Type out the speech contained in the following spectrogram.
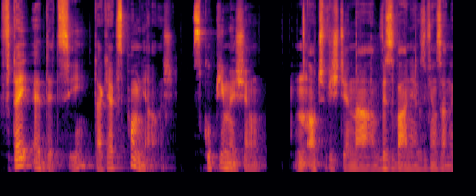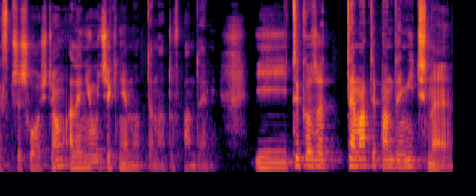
W tej edycji, tak jak wspomniałeś, skupimy się oczywiście na wyzwaniach związanych z przyszłością, ale nie uciekniemy od tematów pandemii. I tylko, że tematy pandemiczne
